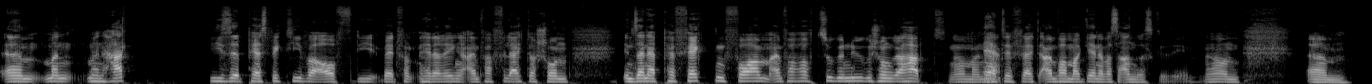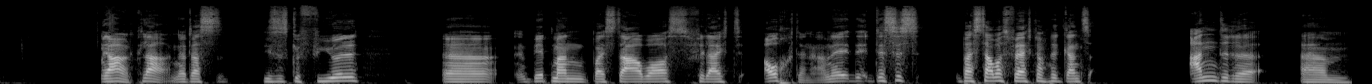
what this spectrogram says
ähm, man, man hat diese Perspektive auf die Welt von Herr der Ringe einfach vielleicht doch schon in seiner perfekten Form einfach auch zu Genüge schon gehabt. Ne? Man ja. hätte vielleicht einfach mal gerne was anderes gesehen. Ne? Und ähm, ja, klar, ne, dass dieses Gefühl, äh, wird man bei Star Wars vielleicht auch dann haben. Ne, das ist bei Star Wars vielleicht noch eine ganz andere ähm,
